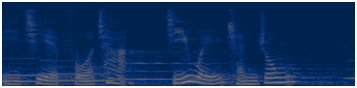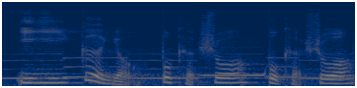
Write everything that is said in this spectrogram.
一切佛刹，即为尘中，一一各有不可说不可说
